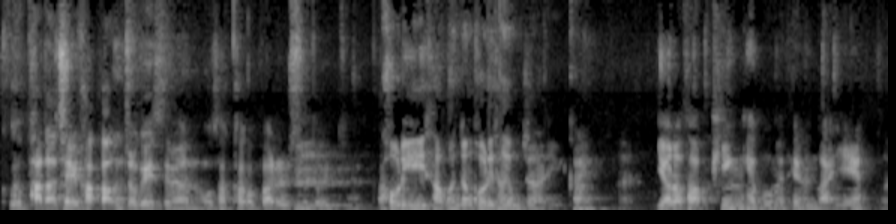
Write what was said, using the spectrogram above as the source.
그 바다 제일 가까운 쪽에 있으면 오사카가 빠를 수도 음. 않을까? 거리상 완전 거리상의 문제 아니니까. 네. 네. 열어서 핑 해보면 되는 거 아니에요? 네.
